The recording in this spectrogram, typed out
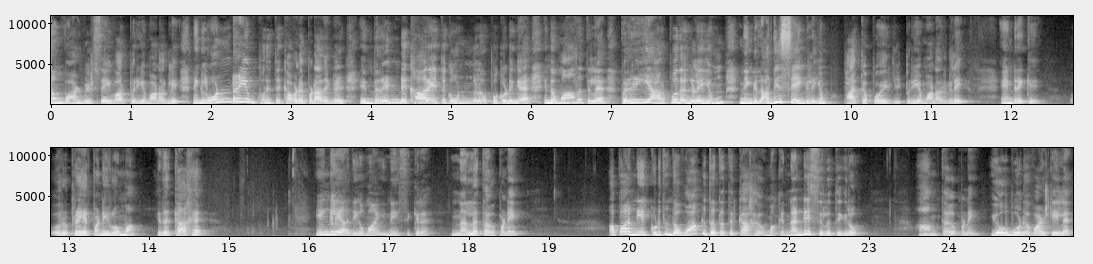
நம் வாழ்வில் செய்வார் பெரியமானவர்களே. நீங்கள் ஒன்றையும் குறித்து கவலைப்படாதீங்கள் இந்த ரெண்டு காரியத்துக்கு உங்களை ஒப்புக்கொடுங்க இந்த மாதத்தில் பெரிய அற்புதங்களையும் நீங்கள் அதிசயங்களையும் பார்க்க போகிறீர்கள் பிரியமானவர்களே. இன்றைக்கு ஒரு ப்ரேயர் பண்ணிடுவோமா? இதற்காக எங்களே அதிகமாக நேசிக்கிற நல்ல தகப்பனே. அப்பா நீர் கொடுத்த இந்த வாக்கு தத்தத்திற்காக உமக்கு நன்றி செலுத்துகிறோம். ஆம் தகப்பனே யோபோட வாழ்க்கையில்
